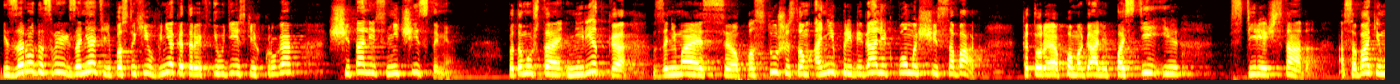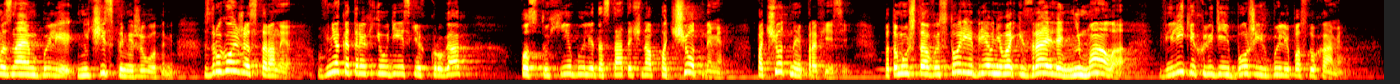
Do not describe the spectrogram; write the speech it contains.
Из-за рода своих занятий пастухи в некоторых иудейских кругах считались нечистыми, потому что нередко, занимаясь э, пастушеством, они прибегали к помощи собак, которые помогали пасти и стеречь стадо. А собаки, мы знаем, были нечистыми животными. С другой же стороны, в некоторых иудейских кругах пастухи были достаточно почетными, почетные профессии, потому что в истории древнего Израиля немало великих людей Божьих были пастухами.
